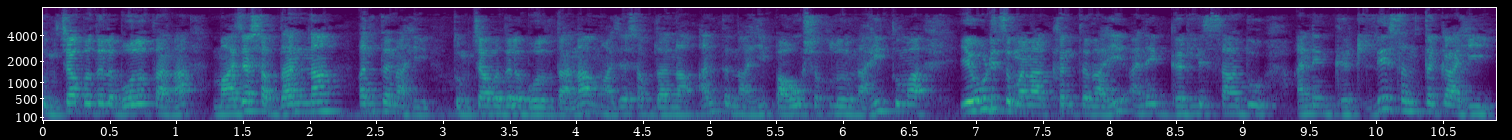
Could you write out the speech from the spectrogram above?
तुमच्याबद्दल बोलताना माझ्या शब्दांना अंत नाही. तुमच्याबद्दल बोलताना माझ्या शब्दांना अंत नाही. पाहू शकलो नाही तुम्हा. एवढीच मना खंत नाही. अनेक घडले साधू अनेक घडले संत काही.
